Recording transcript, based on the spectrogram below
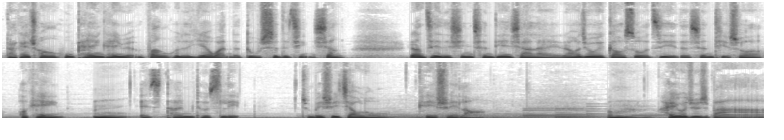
打开窗户看一看远方或者夜晚的都市的景象，让自己的心沉淀下来，然后就会告诉我自己的身体说：“OK，嗯，It's time to sleep，准备睡觉喽，可以睡了。”嗯，还有就是把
